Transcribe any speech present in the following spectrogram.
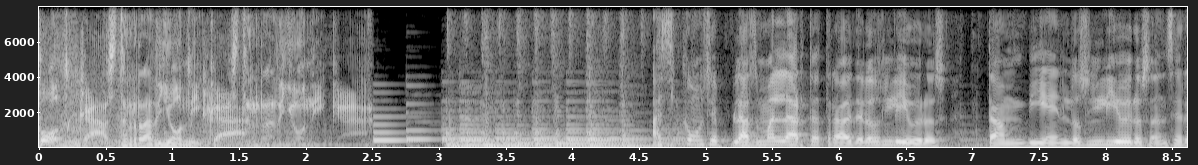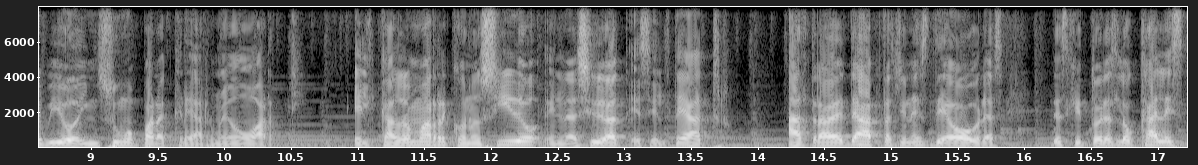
Podcast Radiónica. Así como se plasma el arte a través de los libros, también los libros han servido de insumo para crear nuevo arte. El caso más reconocido en la ciudad es el teatro. A través de adaptaciones de obras de escritores locales,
